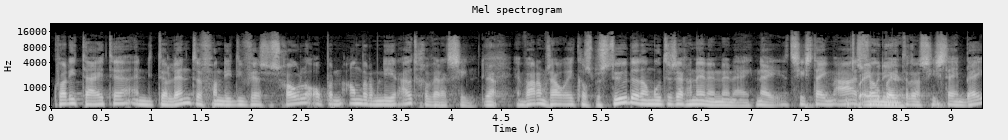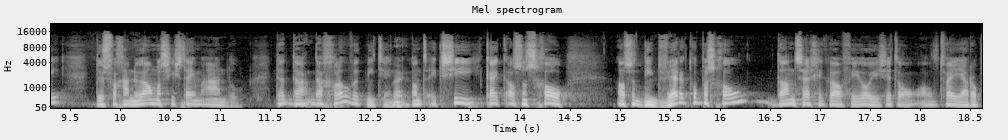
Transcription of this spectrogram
kwaliteiten en die talenten van die diverse scholen op een andere manier uitgewerkt zien. Ja. En waarom zou ik als bestuurder dan moeten zeggen: nee, nee, nee, nee, nee. Het systeem A is veel manier. beter dan systeem B. Dus we gaan nu allemaal systeem A doen. Daar, daar, daar geloof ik niet in. Nee. Want ik zie, kijk, als een school, als het niet werkt op een school, dan zeg ik wel van joh, je zit al, al twee jaar op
